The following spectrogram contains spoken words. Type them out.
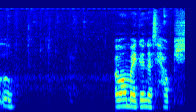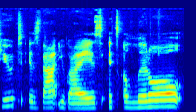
Ooh. Oh my goodness, how cute is that, you guys? It's a little...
